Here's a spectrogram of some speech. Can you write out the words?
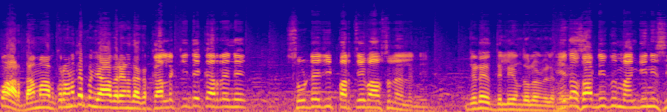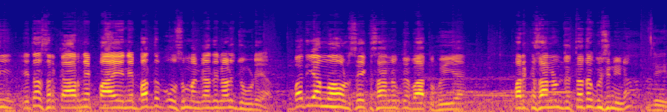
ਭਾਰਤ ਦਾ ਮਾਫ ਕਰਾਉਣਾ ਤੇ ਪੰਜਾਬ ਹਰਿਆਣਾ ਦਾ ਗੱਲ ਕਿਤੇ ਕਰ ਰਹੇ ਨੇ? ਸੋਡੇ ਜੀ ਪਰਚੇ ਵਾਪਸ ਲੈ ਲੈਣੇ ਜਿਹੜੇ ਦਿੱਲੀ ਅੰਦੋਲਨ ਵੇਲੇ ਇਹ ਤਾਂ ਸਾਡੀ ਕੋਈ ਮੰਗ ਹੀ ਨਹੀਂ ਸੀ। ਇਹ ਤਾਂ ਸਰਕਾਰ ਨੇ ਪਾਏ ਨੇ ਵੱਧ ਉਸ ਮੰਗਾਂ ਦੇ ਨਾਲ ਜੋੜਿਆ। ਵਧੀਆ ਮਾਹੌਲ ਸੇ ਕਿਸਾਨਾਂ ਕੋਈ ਬਾਤ ਹੋਈ ਹੈ ਪਰ ਕਿਸਾਨਾਂ ਨੂੰ ਦਿੱਤਾ ਤਾਂ ਕੁਝ ਨਹੀਂ ਨਾ। ਜੀ।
